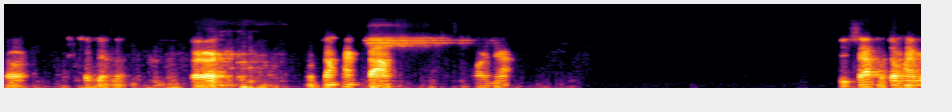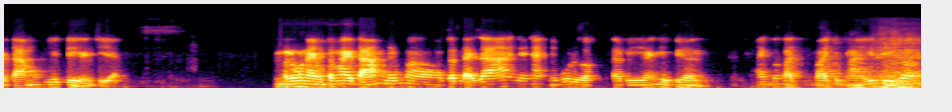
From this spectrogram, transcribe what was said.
rồi xuất hiện rồi Trời ơi 128 rồi nhá. Chính xác 128 USD anh chị ạ. Nhưng mà lô này 128 nếu mà dân đại giá nhanh nhạy thì mua được tại vì anh nhiều tiền. Anh có cả vài chục ngàn ít gì cơ.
